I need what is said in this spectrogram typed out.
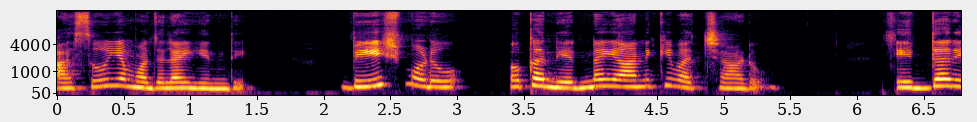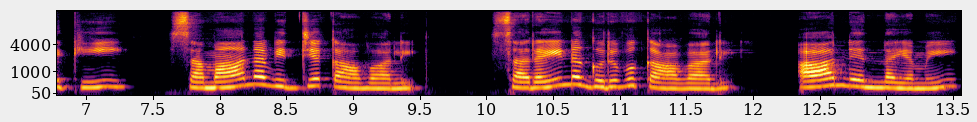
అసూయ మొదలయ్యింది. భీష్ముడు ఒక నిర్ణయానికి వచ్చాడు. ఇద్దరికీ సమాన విద్య కావాలి సరైన గురువు కావాలి. ఆ నిర్ణయమే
